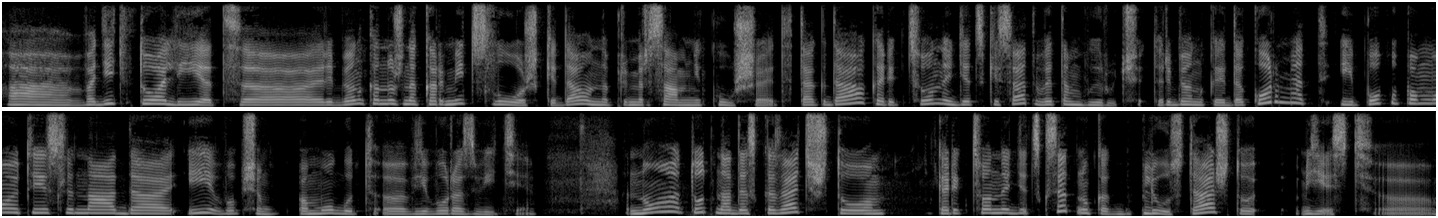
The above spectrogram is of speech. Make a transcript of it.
а, водить в туалет, а, ребенка нужно кормить с ложки, да, он, например, сам не кушает, тогда коррекционный детский сад в этом выручит. Ребенка и докормят, и попу помоют, если надо, и, в общем, помогут э, в его развитии. Но тут надо сказать, что коррекционный детский сад, ну, как бы плюс, да, что есть э,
